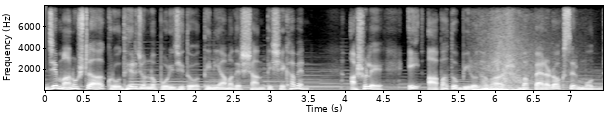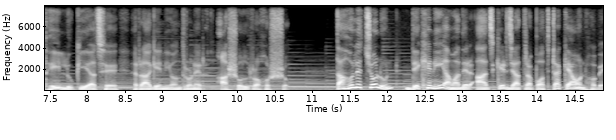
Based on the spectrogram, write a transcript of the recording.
যে মানুষটা ক্রোধের জন্য পরিচিত, তিনি আমাদের শান্তি শেখাবেন? আসলে এই আপাত বিরোধাভাস বা প্যারাডক্সের মধ্যেই লুকিয়ে আছে রাগে নিয়ন্ত্রণের আসল রহস্য। তাহলে চলুন দেখে নিই আমাদের আজকের যাত্রাপথটা কেমন হবে।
